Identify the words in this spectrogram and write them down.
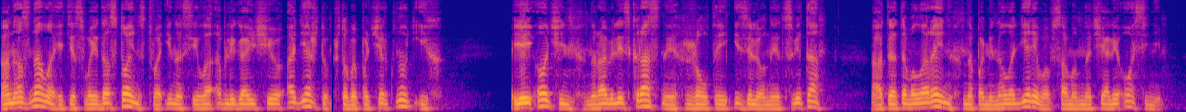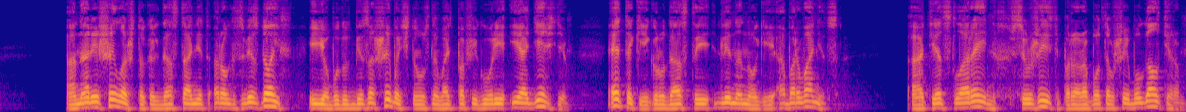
Она знала эти свои достоинства и носила облегающую одежду, чтобы подчеркнуть их. Ей очень нравились красные, желтые и зеленые цвета. От этого Лоррейн напоминала дерево в самом начале осени. Она решила, что когда станет рок-звездой, ее будут безошибочно узнавать по фигуре и одежде. Этакий грудастый, длинноногий оборванец. Отец Лоррейн, всю жизнь проработавший бухгалтером,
